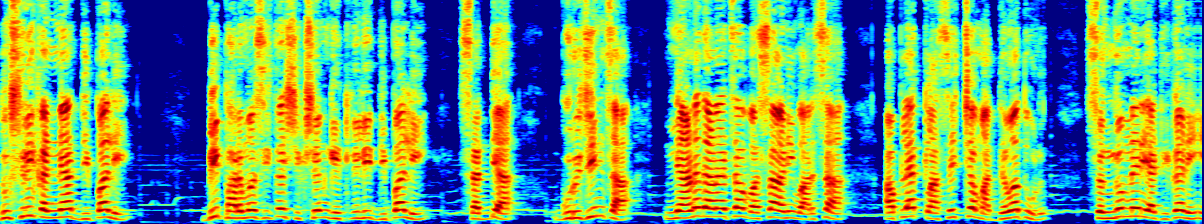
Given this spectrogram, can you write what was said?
दुसरी कन्या दीपाली बी फार्मसीचं शिक्षण घेतलेली दीपाली सध्या गुरुजींचा ज्ञानदानाचा वसा आणि वारसा आपल्या क्लासेसच्या माध्यमातून संगमनेर या ठिकाणी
